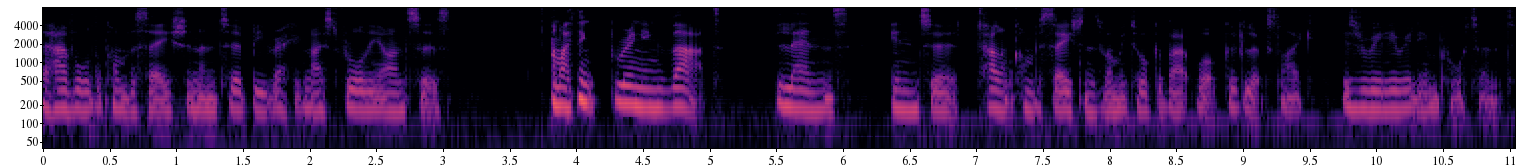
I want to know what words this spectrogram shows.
to have all the conversation and to be recognized for all the answers. And I think bringing that lens into talent conversations when we talk about what good looks like is really, really important.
